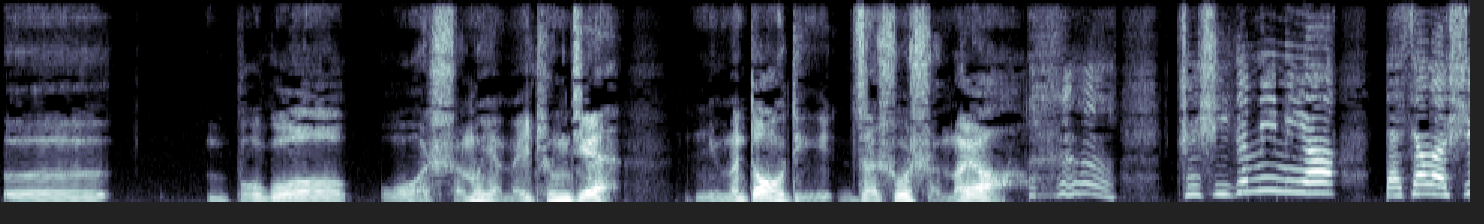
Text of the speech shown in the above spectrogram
呃，不过。我什么也没听见，你们到底在说什么呀？这是一个秘密哦，大象老师，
